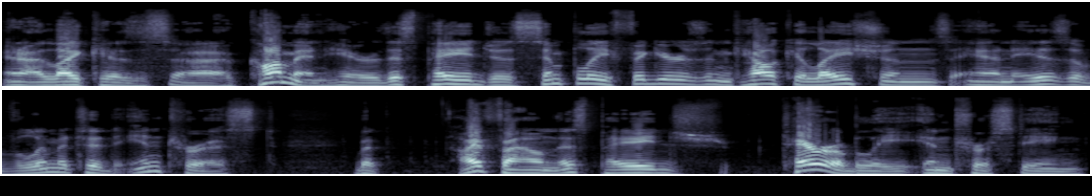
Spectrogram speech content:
And I like his uh, comment here. This page is simply figures and calculations and is of limited interest. But I found this page terribly interesting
